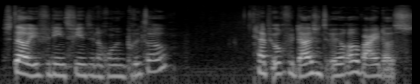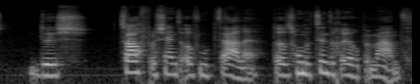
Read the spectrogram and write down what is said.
Stel je verdient 2400 bruto. Heb je ongeveer 1000 euro waar je dus, dus 12% over moet betalen. Dat is 120 euro per maand.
